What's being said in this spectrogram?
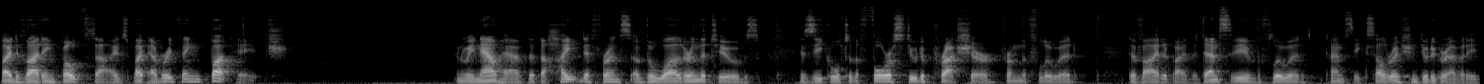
by dividing both sides by everything but h. And we now have that the height difference of the water in the tubes is equal to the force due to pressure from the fluid divided by the density of the fluid times the acceleration due to gravity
